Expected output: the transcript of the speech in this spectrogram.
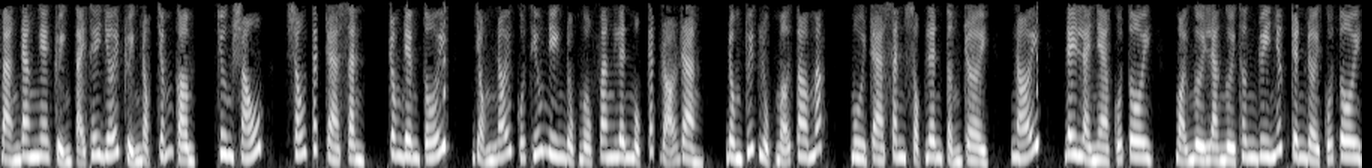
bạn đang nghe truyện tại thế giới truyện đọc.com, chương 6, 6 tách trà xanh, trong đêm tối, giọng nói của thiếu niên đột ngột vang lên một cách rõ ràng, đồng tuyết lục mở to mắt, mùi trà xanh sọc lên tận trời, nói, đây là nhà của tôi, mọi người là người thân duy nhất trên đời của tôi,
